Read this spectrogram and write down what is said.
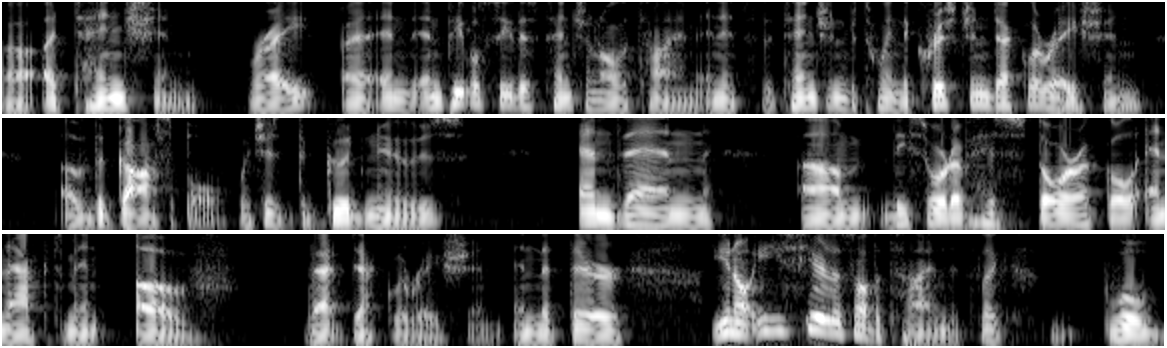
uh, a tension right and and people see this tension all the time and it's the tension between the christian declaration of the gospel which is the good news and then um, the sort of historical enactment of that declaration. And that they're you know you hear this all the time. It's like well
